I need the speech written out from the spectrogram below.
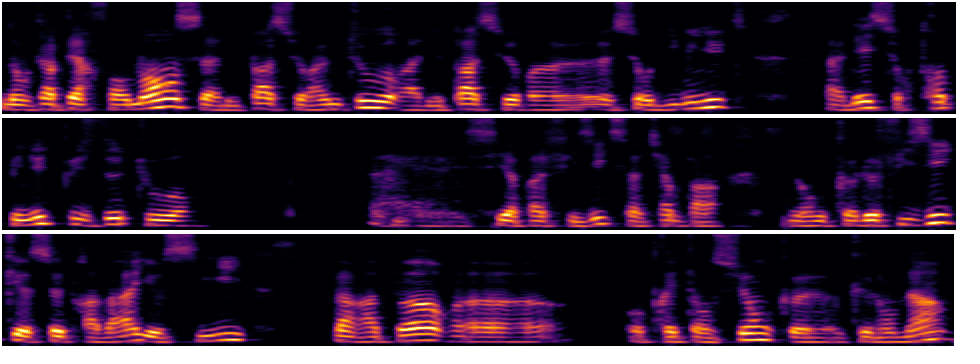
Donc la performance, elle n'est pas sur un tour, elle n'est pas sur, euh, sur 10 minutes, elle est sur 30 minutes plus deux tours. Euh, s'il n'y a pas de physique, ça ne tient pas. Donc le physique se travaille aussi par rapport euh, aux prétentions que, que l'on a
